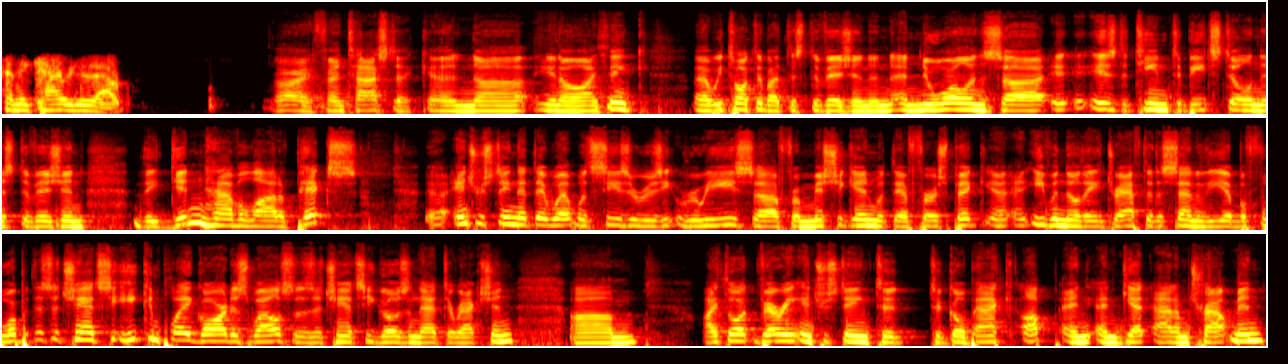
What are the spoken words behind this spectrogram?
and they carried it out. All right, fantastic. And uh, you know, I think. Uh, we talked about this division, and, and New Orleans uh, is the team to beat still in this division. They didn't have a lot of picks uh, interesting that they went with Cesar Ruiz uh, from Michigan with their first pick, uh, even though they drafted a center the year before. But there's a chance he, he, can play guard as well, so there's a chance he goes in that direction. Um, I thought very interesting to to go back up and, and get Adam Trautman.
